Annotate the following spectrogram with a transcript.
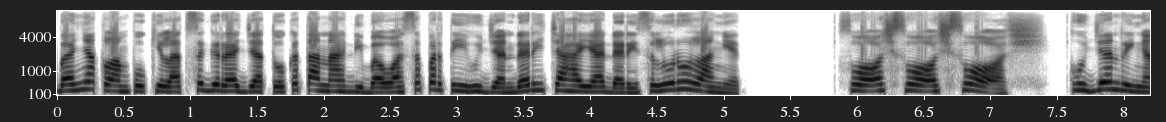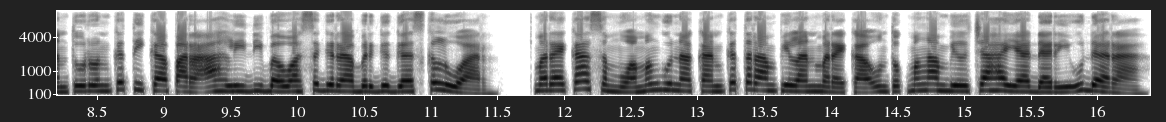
Banyak lampu kilat segera jatuh ke tanah di bawah seperti hujan dari cahaya dari seluruh langit. Swoosh swoosh swoosh. Hujan ringan turun ketika para ahli di bawah segera bergegas keluar. Mereka semua menggunakan keterampilan mereka untuk mengambil cahaya dari udara.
